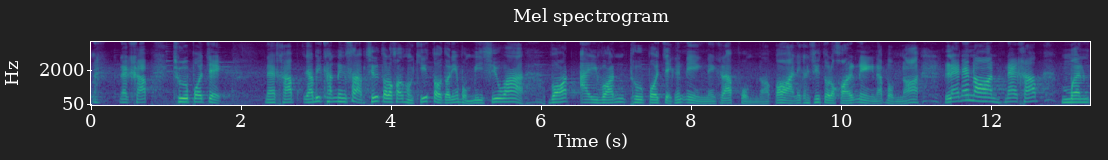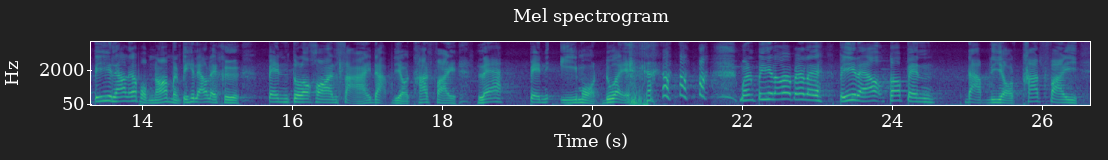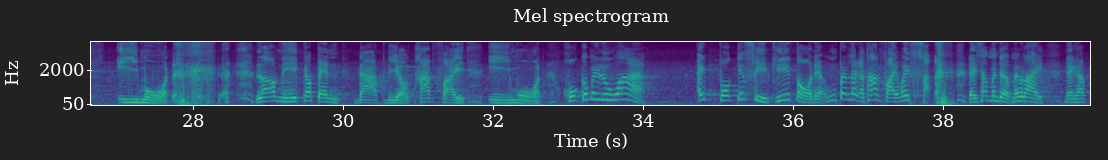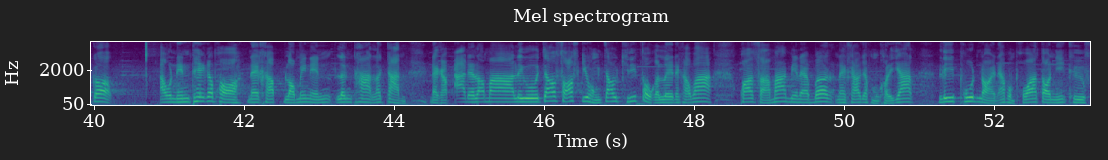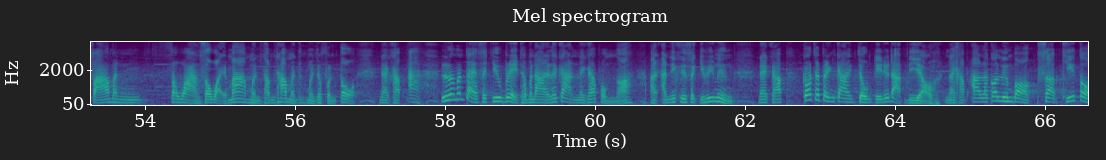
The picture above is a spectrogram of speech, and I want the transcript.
นะครับ To Project นะครับย้ำอีกครั้งหนึ่งสำหรับชื่อตัวละครของคิโตตัวนี้ผมมีชื่อว่า What I Want to Project นั่นเองนะครับผมเนาะก็อันนี้คือชื่อตัวละครนั่นเองนะผมเนาะและแน่นอนนะครับเหมือนปีที่แล้วเลยครับผมเนาะเหมือนปีที่แล้วเลยคือ เป็นตัวละครสายดาบเดี่ยวธาตุไฟ และเป็นอีโมดด้วยเหมือนปีแล้วไปเลย ปีที่แล้วก็เป็นดาบเดี่ยวธาตุไฟ อีโมด รอบนี้ก็เป็นดาบเดียวธาตุไฟอีโมดโหก็ไม่รู้ว่า ไอ้โปเกมฟีดคีโตเนี่ยมึงเป็นอะไรกับธาตุไฟไว้สัตว์แต่ช่างมันเดิมไม่เป็นไรนะครับก็เอาเน้นเท่ก็พอนะครับ เราไม่เน้นเรื่องธาตุละกันนะครับอะเดี๋ยวเรามารีวิวเจ้าซอสกิลของเจ้าคิริโตกันเลยนะครับว่าความสามารถมีอะไรบ้างนะครับเดี๋ยวผมขออนุญาตรีบพูดหน่อยนะผมเพราะว่าตอนนี้คือฟ้ามัน สว่างสวัยมากเหมือนทำท่าเหมือนเหมือนจะฝนตกนะครับอะแล้วมันแต่สกิลเบรกธรรมดาเลยละกันนะครับผมเนาะอันอันนี้คือสกิลที่หนึ่งนะครับก็จะเป็นการโจมตีด้วยดาบเดียวนะครับอะแล้วก็ลืมบอกสำหรับคีโต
